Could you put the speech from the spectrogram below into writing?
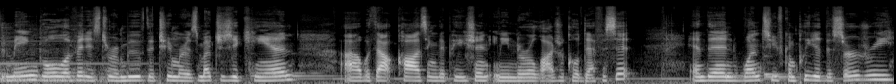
The main goal of it is to remove the tumor as much as you can uh, without causing the patient any neurological deficit. And then once you've completed the surgery,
